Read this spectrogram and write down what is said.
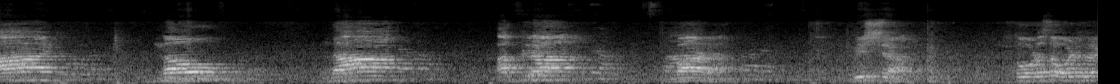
आठ नऊ दहा अकरा बारा विश्राम। थोडस ओल्ड करूया.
